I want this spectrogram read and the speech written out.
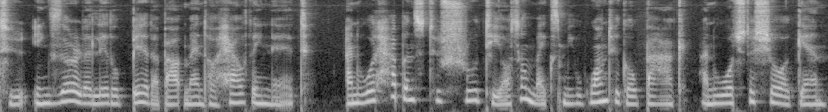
to insert a little bit about mental health in it and what happens to Shruti also makes me want to go back and watch the show again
